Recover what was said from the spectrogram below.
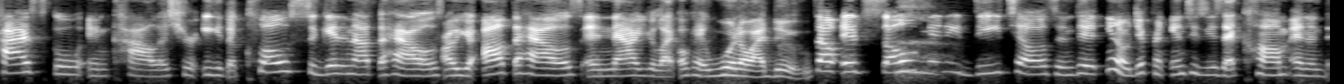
high school and college, you're either close to getting out the house or you're out the house and now you're like, okay, what do I do? So it's so many details and you know different entities that come and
